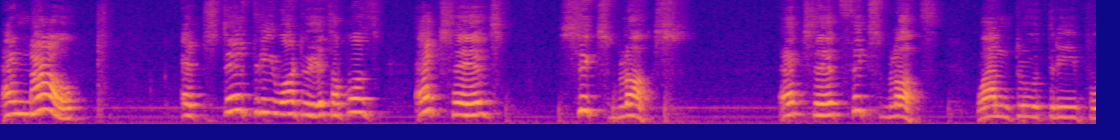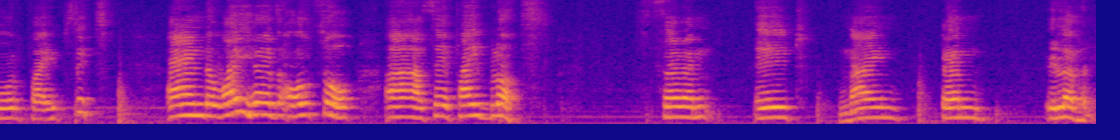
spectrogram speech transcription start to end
and now at stage 3 what we suppose X has 6 blocks. X has 6 blocks. 1, 2, 3, 4, 5, 6 and Y has also uh, say 5 blocks. 7, 8, 9, 10, 11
